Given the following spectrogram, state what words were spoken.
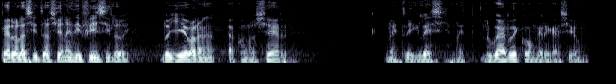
Pero las situaciones difíciles lo llevaron a conocer nuestra iglesia, nuestro lugar de congregación.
